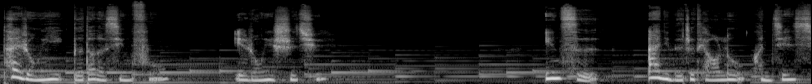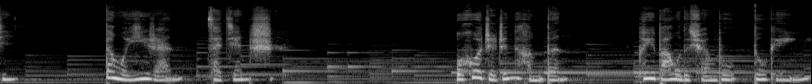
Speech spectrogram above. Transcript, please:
太容易得到的幸福，也容易失去。因此，爱你的这条路很艰辛，但我依然在坚持。我或者真的很笨，可以把我的全部都给你，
